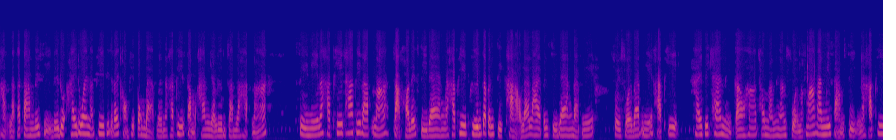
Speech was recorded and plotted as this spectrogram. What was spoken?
หัสแล้วก็ตามด้วยสีด้วยให้ด้วยนะพี่พี่จะได้ของที่ตรงแบบเลยนะคะ พี่สำคัญอย่าลืมจำรหัสนะ สีนี้นะคะ พี่ถ้าพี่รับนะ จะขอเลขสีแดงนะคะ พี่พื้นจะเป็นสีขาวและลายเป็นสีแดงแบบนี้ สวยๆแบบนี้ค่ะ พี่ ให้พี่แค่ 195 เท่านั้นงานสวยมากๆงานมี 3 สีนะคะ พี่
